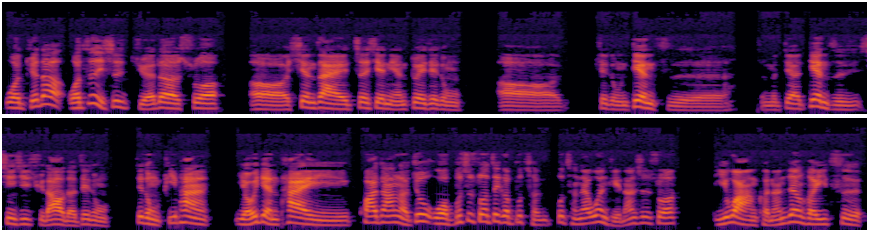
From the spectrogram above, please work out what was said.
我觉得我自己是觉得说，呃，现在这些年对这种呃这种电子什么电电子信息渠道的这种这种批判，有一点太夸张了。就我不是说这个不存不存在问题，但是说以往可能任何一次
